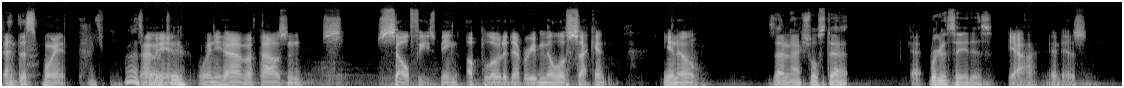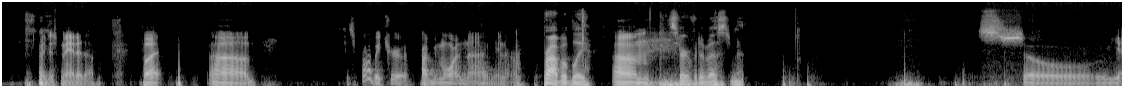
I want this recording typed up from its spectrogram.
at this point. That's, that's I mean, true. when you have a thousand s- selfies being uploaded every millisecond, you know, Is that an actual stat? Yeah. We're gonna say it is. yeah, it is. I just made it up, but uh, it's probably true. It's probably more than that, you know. Probably Um, conservative estimate. so yeah.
